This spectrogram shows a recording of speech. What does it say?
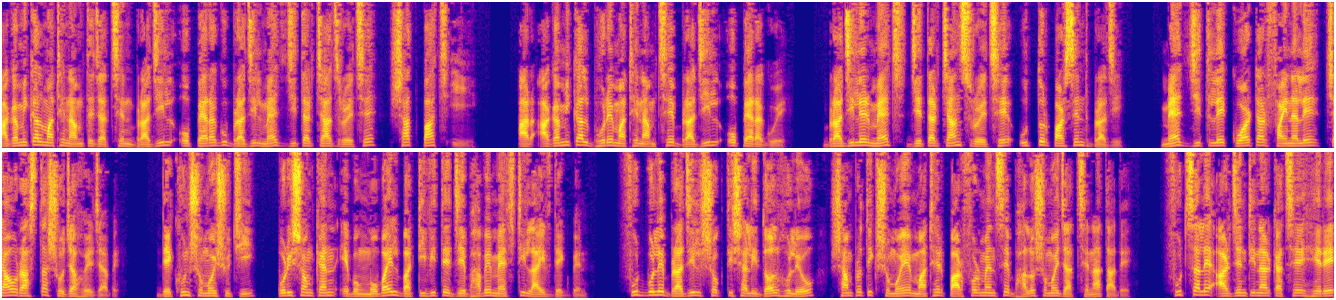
আগামীকাল মাঠে নামতে যাচ্ছেন ব্রাজিল ও প্যারাগু ব্রাজিল ম্যাচ জিতার চার্জ রয়েছে সাত পাঁচ ই। আর আগামীকাল ভোরে মাঠে নামছে ব্রাজিল ও প্যারাগুয়ে। ব্রাজিলের ম্যাচ জেতার চান্স রয়েছে উত্তর পার্সেন্ট ব্রাজিল ম্যাচ জিতলে কোয়ার্টার ফাইনালে চাও রাস্তা সোজা হয়ে যাবে। দেখুন সময়সূচি, পরিসংখ্যান এবং মোবাইল বা টিভিতে যেভাবে ম্যাচটি লাইভ দেখবেন। ফুটবলে ব্রাজিল শক্তিশালী দল হলেও সাম্প্রতিক সময়ে মাঠের পারফরম্যান্সে ভালো সময় যাচ্ছে না তাদের। ফুটসালে আর্জেন্টিনার কাছে হেরে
